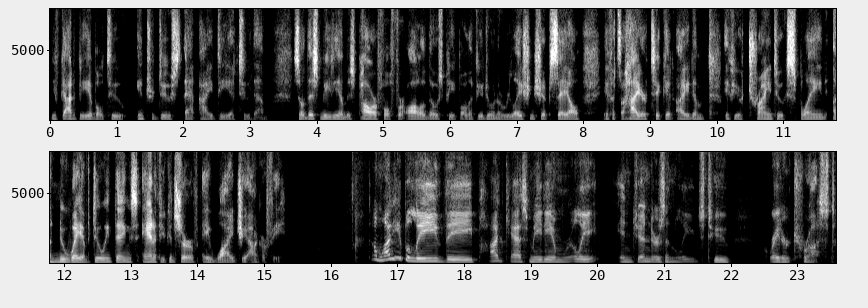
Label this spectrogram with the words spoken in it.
You've got to be able to introduce that idea to them. So, this medium is powerful for all of those people. If you're doing a relationship sale, if it's a higher ticket item, if you're trying to explain a new way of doing things, and if you can serve a wide geography. Tom, why do you believe the podcast medium really engenders and leads to greater trust?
